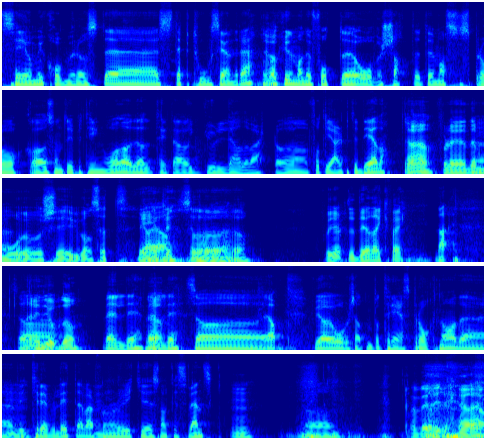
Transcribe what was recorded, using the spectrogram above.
se om vi kommer oss til step to senere. Ja. Da kunne man jo fått eh, oversatt det til masse språk og sånne type ting òg. Tenkt at gull det hadde vært å fått hjelp til det. da. Ja, ja, for det, det må jo skje uansett, Ja, ja, egentlig. det så ja. Få hjelp til det, det er ikke feil. Nei. Så, Det er en jobb, det òg. Veldig, Ja. veldig. Så ja, Vi har jo oversatt den på tre språk nå. Det, Mm. det krever litt, i hvert fall når du ikke snakker svensk. Mm. Så, Det er veldig, Ja, ja.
